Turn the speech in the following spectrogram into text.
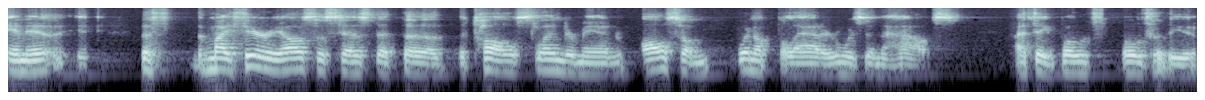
and it, it, the, my theory also says that the the tall, slender man also went up the ladder and was in the house. I think both both of the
